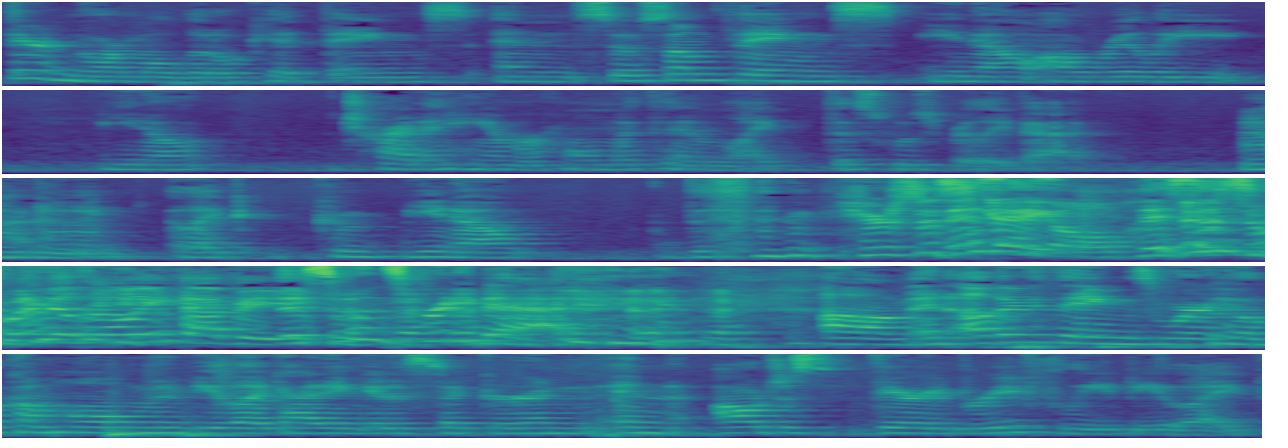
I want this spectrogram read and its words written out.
they're normal little kid things and so some things you know i'll really you know try to hammer home with him like this was really bad i mean like com- you know this, Here's the this is- scale. this, This is really heavy. This one's pretty bad. um, and other things where he'll come home and be like, I didn't get a sticker, and, and I'll just very briefly be like,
